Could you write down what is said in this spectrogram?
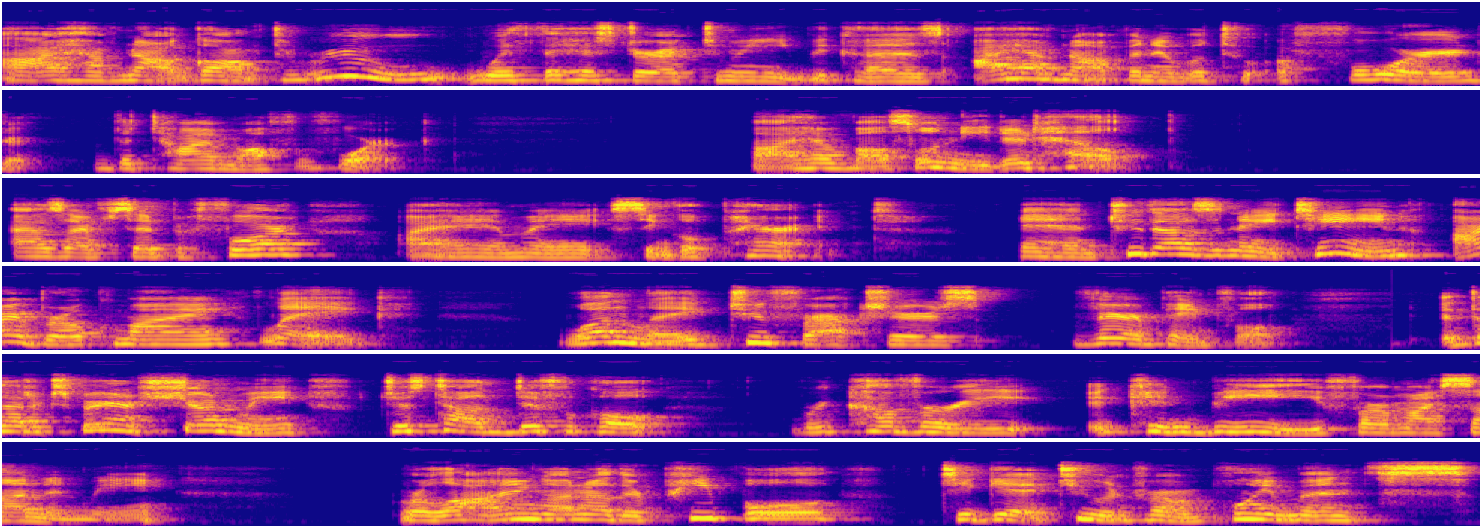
I have not gone through with the hysterectomy because I have not been able to afford the time off of work. I have also needed help. As I've said before, I am a single parent. In 2018, I broke my leg. One leg, two fractures, very painful. That experience showed me just how difficult recovery can be for my son and me. Relying on other people to get to and from appointments,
